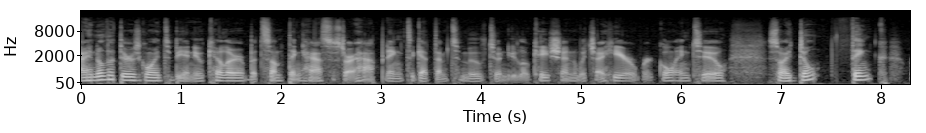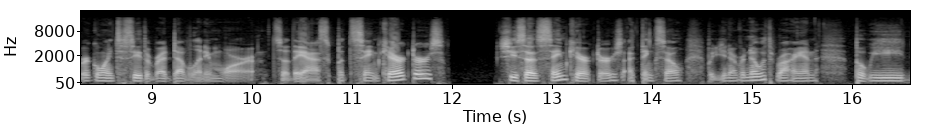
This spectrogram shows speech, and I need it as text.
I know that there's going to be a new killer, but something has to start happening to get them to move to a new location, which I hear we're going to. So I don't think we're going to see the Red Devil anymore. So they ask, but same characters? She says, same characters, I think so, but you never know with Ryan. But we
